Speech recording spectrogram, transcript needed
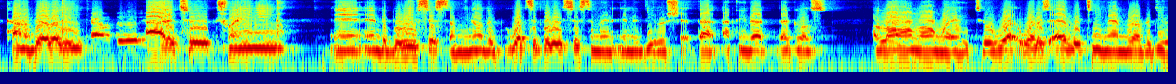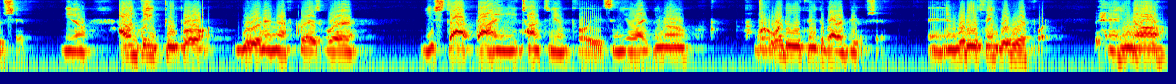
Accountability, Accountability. attitude, training, and, and the belief system. You know, the, what's the belief system in, in the dealership? That I think that that goes a long, long way to what what is every team member of the dealership. You know, I don't think people do it enough, Chris, where you stop by and you talk to your employees and you're like, you know, what, what do you think about a dealership? And what do you think we're here for? And you know,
